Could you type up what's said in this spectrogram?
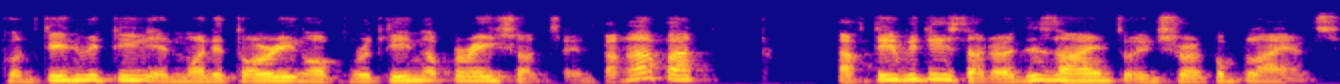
continuity and monitoring of routine operations. And pangapat, activities that are designed to ensure compliance.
